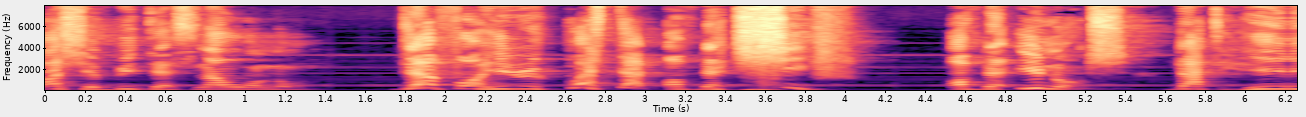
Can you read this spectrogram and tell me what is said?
What's your bitters now? Therefore, he requested of the chief of the eunuchs that he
